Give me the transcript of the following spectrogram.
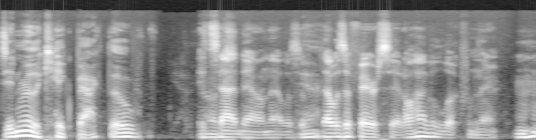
Didn't really kick back though. It sat down. That was a, Yeah. that was a fair sit. I'll have a look from there. Mm-hmm.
